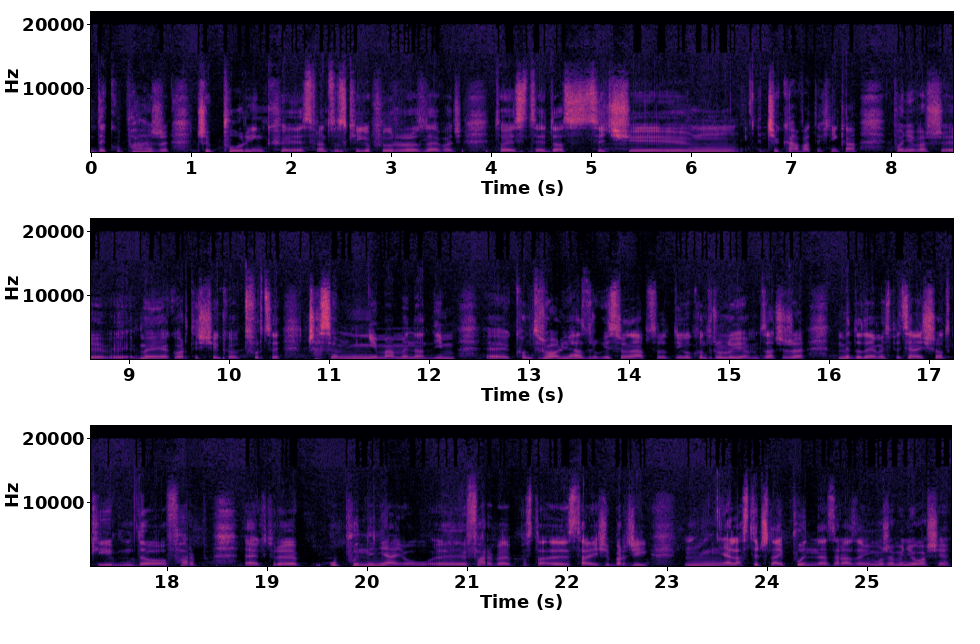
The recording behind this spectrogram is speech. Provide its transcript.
dekupaż, czy pouring z francuskiego pour rozlewać. To jest dosyć ciekawa technika, ponieważ my jako artyści, jako twórcy czasem nie mamy nad nim kontroli, a z drugiej strony absolutnie go kontrolujemy. To znaczy, że my dodajemy specjalne środki do farb, które upłynniają farbę, staje się bardziej mm, elastyczna i płynna zarazem i możemy nią właśnie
